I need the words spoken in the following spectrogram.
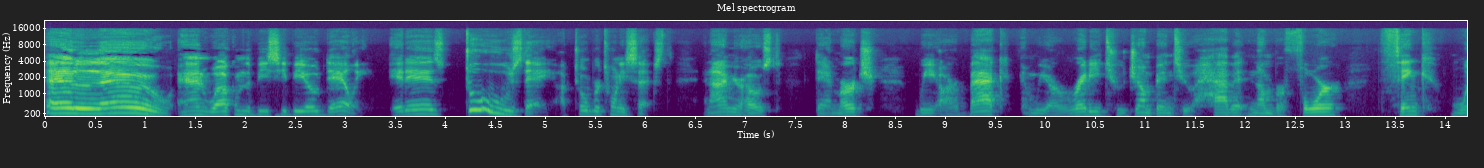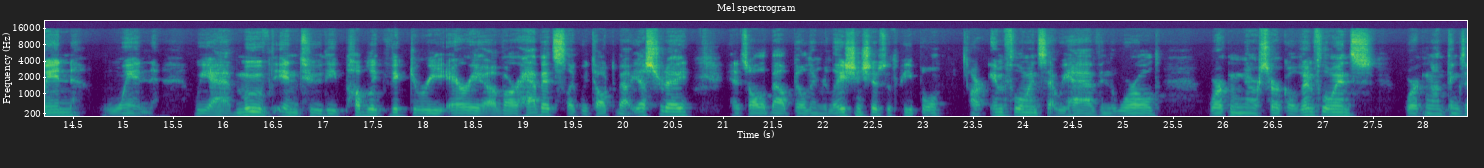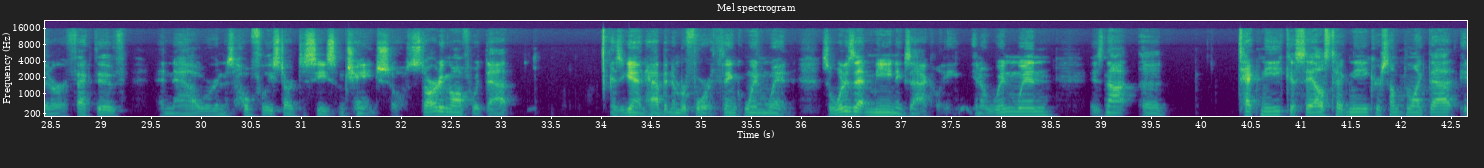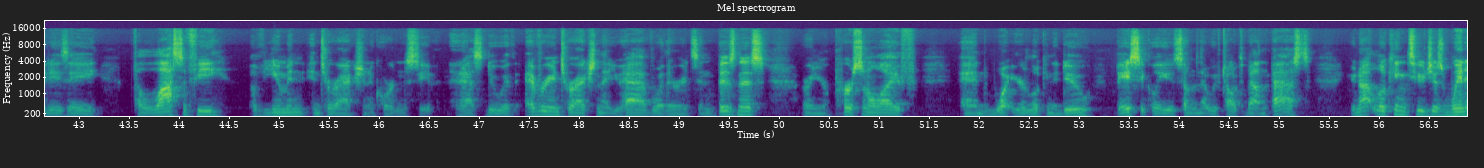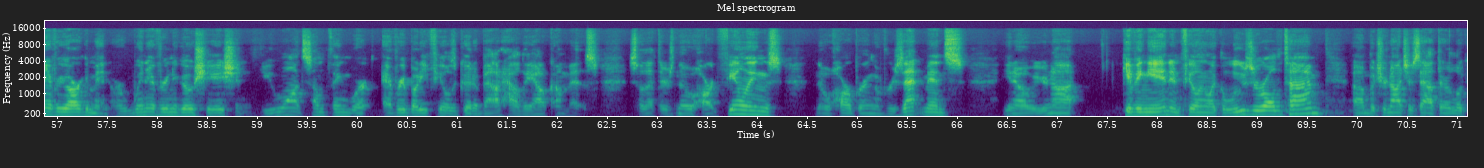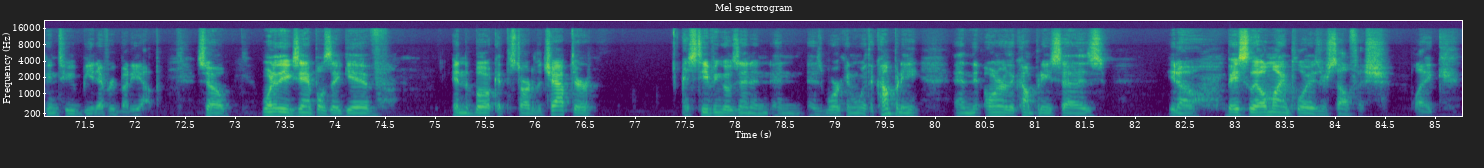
Hello and welcome to BCBO Daily. It is Tuesday, October 26th, and I'm your host, Dan Murch. We are back and we are ready to jump into habit number four think, win, win. We have moved into the public victory area of our habits, like we talked about yesterday. And it's all about building relationships with people, our influence that we have in the world, working in our circle of influence, working on things that are effective and now we're going to hopefully start to see some change. So, starting off with that is again habit number four think win win. So, what does that mean exactly? You know, win win is not a technique, a sales technique, or something like that. It is a philosophy of human interaction, according to Stephen. It has to do with every interaction that you have, whether it's in business or in your personal life, and what you're looking to do. Basically, it's something that we've talked about in the past. You're not looking to just win every argument or win every negotiation. You want something where everybody feels good about how the outcome is so that there's no hard feelings, no harboring of resentments. You know, you're not giving in and feeling like a loser all the time, um, but you're not just out there looking to beat everybody up. So, one of the examples they give in the book at the start of the chapter is Stephen goes in and, and is working with a company, and the owner of the company says, you know, basically all my employees are selfish. Like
